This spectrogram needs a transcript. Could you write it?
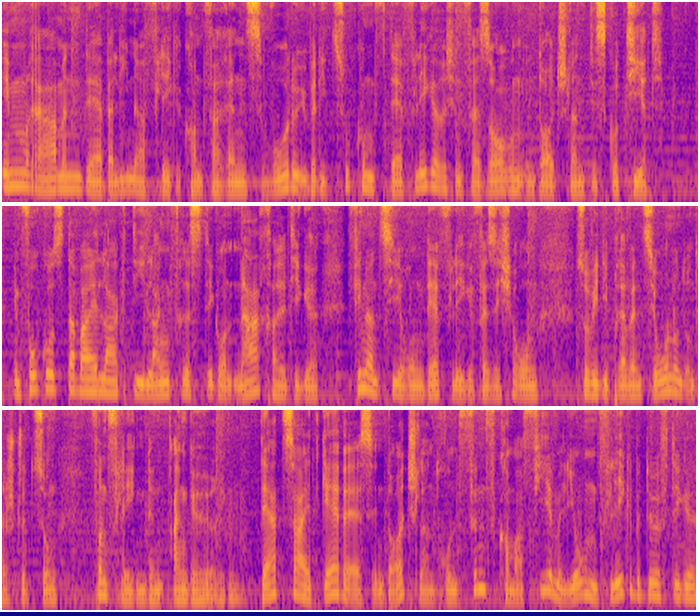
Im Rahmen der Berliner Pflegekonferenz wurde über die Zukunft der pflegerischen Versorgung in Deutschland diskutiert. Im Fokus dabei lag die langfristige und nachhaltige Finanzierung der Pflegeversicherung sowie die Prävention und Unterstützung von pflegenden Angehörigen. Derzeit gäbe es in Deutschland rund 5,4 Millionen Pflegebedürftige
